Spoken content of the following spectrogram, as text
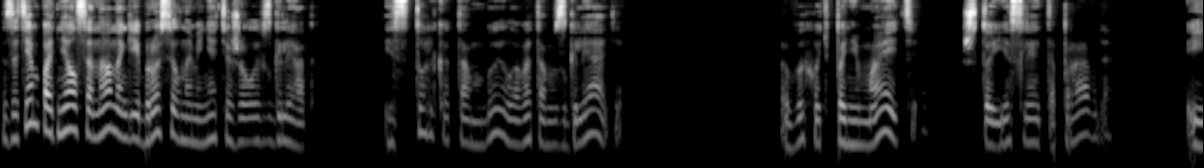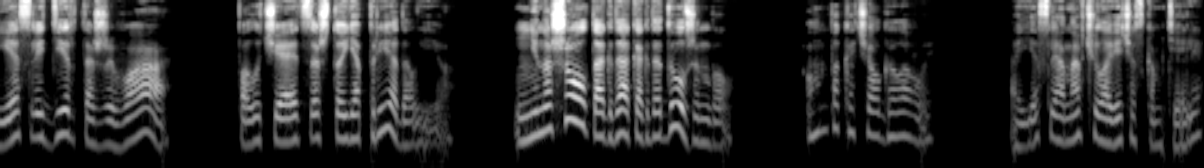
Затем поднялся на ноги и бросил на меня тяжелый взгляд. И столько там было в этом взгляде. Вы хоть понимаете, что если это правда, если Дирта жива, получается, что я предал ее. Не нашел тогда, когда должен был. Он покачал головой. А если она в человеческом теле?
